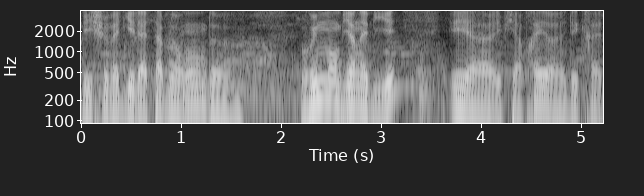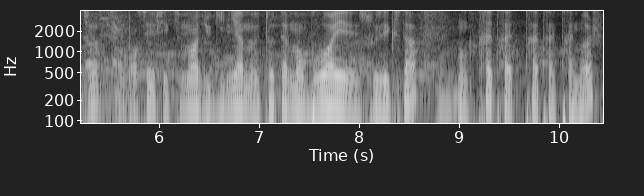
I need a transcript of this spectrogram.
des chevaliers de la table ronde rudement bien habillés. Et, euh, et puis après, euh, des créatures qui font penser effectivement à du Gilliam totalement bourré sous exta. Donc très, très, très, très, très moche.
